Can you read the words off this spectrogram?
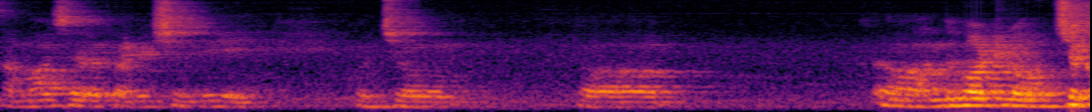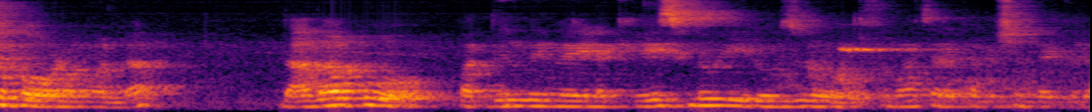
సమాచార కమిషన్ని కొంచెం అందుబాటులో ఉంచకపోవడం వల్ల దాదాపు పద్దెనిమిది వేల కేసులు ఈరోజు సమాచార కమిషన్ దగ్గర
